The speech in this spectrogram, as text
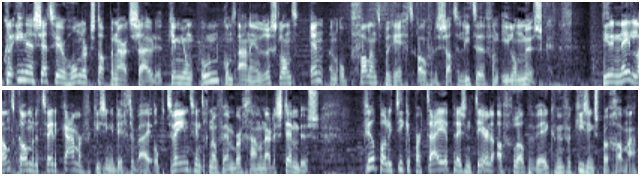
Oekraïne zet weer 100 stappen naar het zuiden. Kim Jong-un komt aan in Rusland en een opvallend bericht over de satellieten van Elon Musk. Hier in Nederland komen de Tweede Kamerverkiezingen dichterbij. Op 22 november gaan we naar de stembus. Veel politieke partijen presenteerden afgelopen week hun verkiezingsprogramma.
